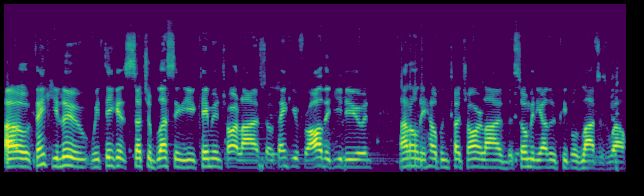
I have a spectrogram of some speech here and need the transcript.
Oh, thank you, Lou. We think it's such a blessing that you came into our lives. So thank you for all that you do and not only helping touch our lives, but so many other people's lives as well.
